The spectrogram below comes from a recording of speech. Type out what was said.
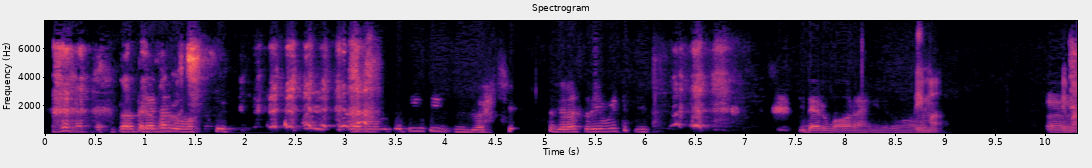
Tahu ternyata rumah rumah putih sih dua tujuh ratus ribu itu sih. tidak rumah orang ini rumah orang. Lima Eh, lima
